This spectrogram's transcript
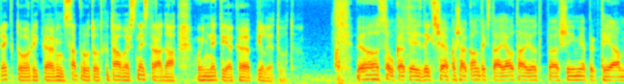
retorika, viņi saprotot, ka tā vairs nestrādā, viņi netiek eh, pielietota. Jā, savukārt, ja es drīkstu šajā pašā kontekstā jautājot par šīm iepirktajām,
